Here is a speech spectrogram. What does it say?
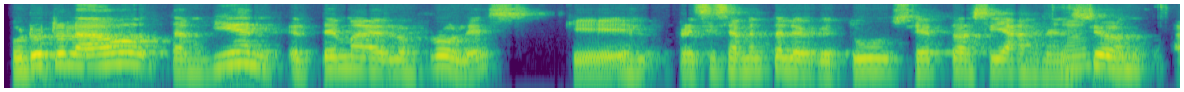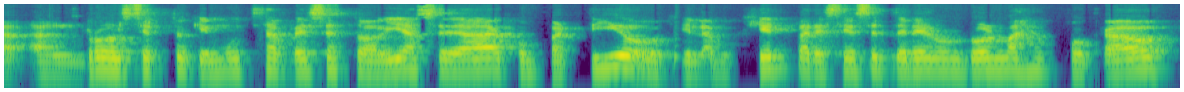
Por otro lado, también el tema de los roles, que es precisamente lo que tú, ¿cierto?, hacías mención al rol, ¿cierto?, que muchas veces todavía se da compartido o que la mujer pareciese tener un rol más enfocado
